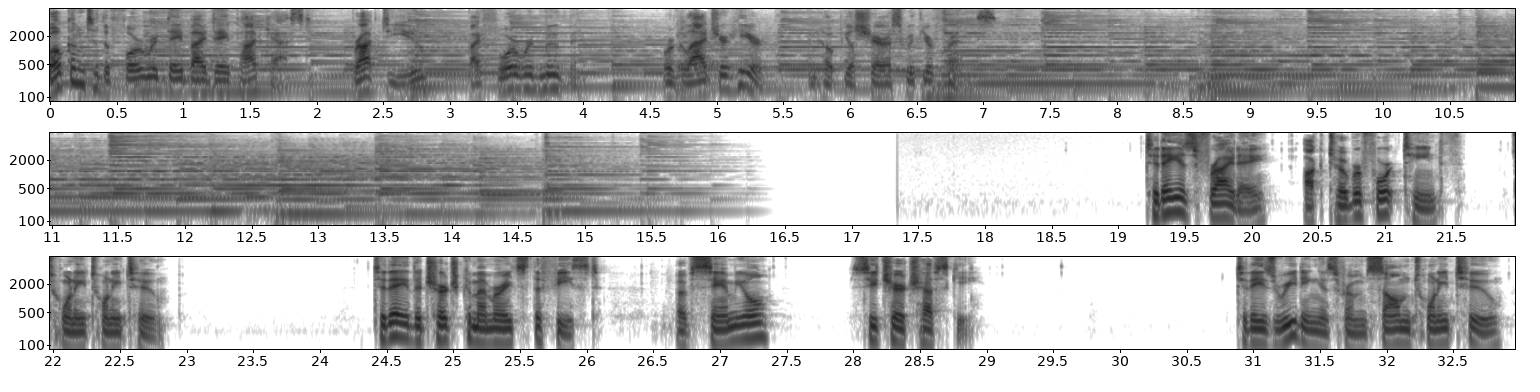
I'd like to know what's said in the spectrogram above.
Welcome to the Forward Day by Day podcast, brought to you by Forward Movement. We're glad you're here and hope you'll share us with your friends. Today is Friday, October 14th, 2022. Today, the church commemorates the feast of Samuel Schereschewsky. Today's reading is from Psalm 22,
